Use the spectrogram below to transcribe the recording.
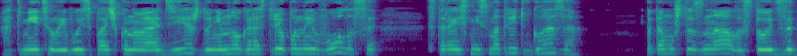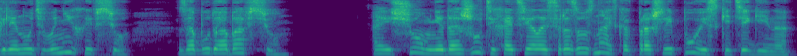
Отметила его испачканную одежду, немного растрепанные волосы, стараясь не смотреть в глаза, потому что знала, стоит заглянуть в них, и все, забуду обо всем. А еще мне до жути хотелось разузнать, как прошли поиски Тигина.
